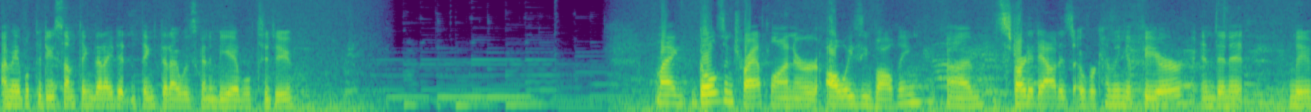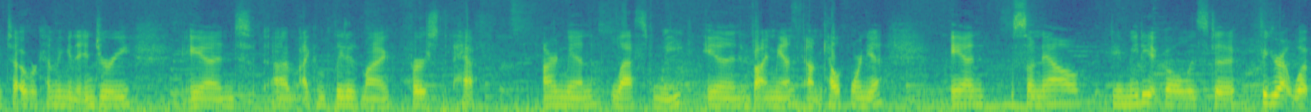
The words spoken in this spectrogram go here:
I'm able to do something that I didn't think that I was going to be able to do. My goals in triathlon are always evolving. Um, started out as overcoming a fear and then it moved to overcoming an injury and um, I completed my first half Ironman last week in Vineman out in California and so now the immediate goal is to figure out what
